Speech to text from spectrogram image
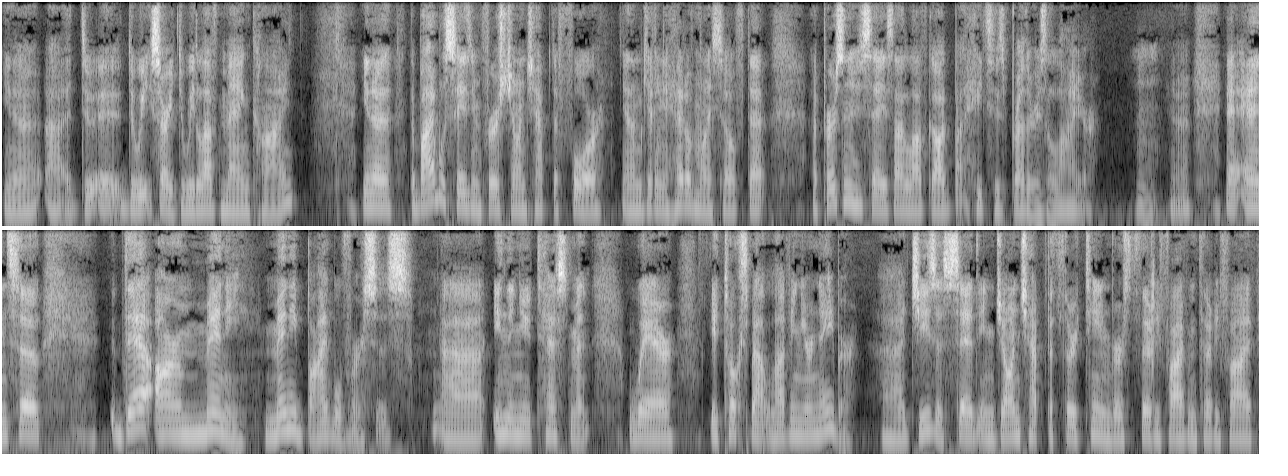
You know, uh, do, uh, do we, sorry, do we love mankind? You know, the Bible says in 1 John chapter 4, and I'm getting ahead of myself, that a person who says, I love God but hates his brother is a liar. You know? and, and so there are many, many Bible verses uh, in the New Testament where it talks about loving your neighbor. Uh, Jesus said in John chapter 13, verse 35 and 35,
